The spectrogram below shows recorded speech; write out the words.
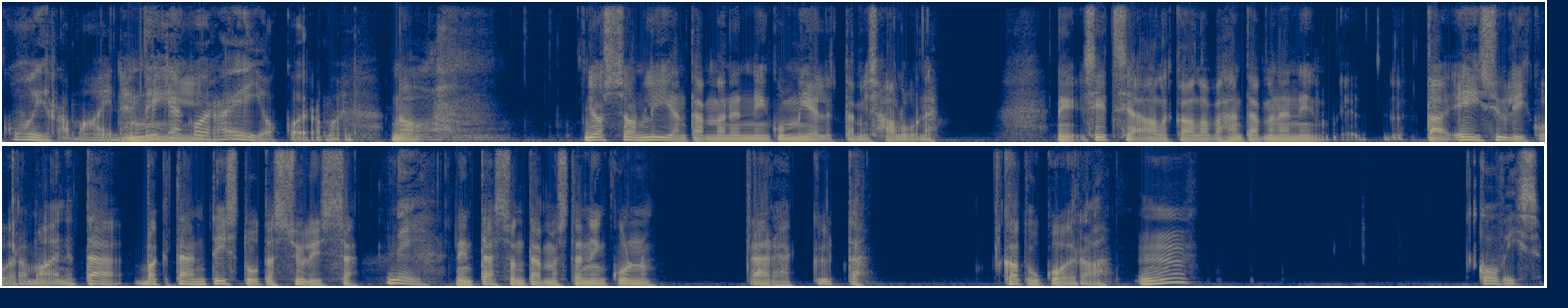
Koiramainen. Niin. Mikä koira ei ole koiramainen? no jos se on liian tämmöinen niin kuin miellyttämishalunen, niin sit se alkaa olla vähän tämmöinen, niin, tai ei sylikoiramainen. Tämä, vaikka tämä nyt istuu tässä sylissä, Niin. niin tässä on tämmöistä niin kuin ärhäkkyyttä, katukoiraa. Mm. Kovis.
